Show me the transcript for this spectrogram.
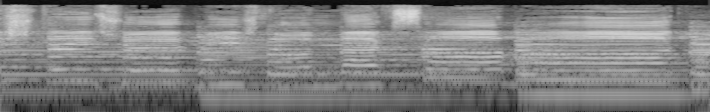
Isten bizton megszabadulnak.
